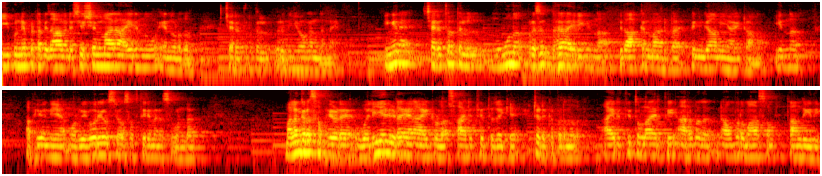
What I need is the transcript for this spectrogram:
ഈ പുണ്യപ്പെട്ട പിതാവിന്റെ ശിഷ്യന്മാരായിരുന്നു എന്നുള്ളതും ചരിത്രത്തിൽ ഒരു നിയോഗം തന്നെ. ഇങ്ങനെ ചരിത്രത്തിൽ മൂന്ന് പ്രസിദ്ധരായിരിക്കുന്ന പിതാക്കന്മാരുടെ പിൻഗാമിയായിട്ടാണ് ഇന്ന് അഭിമന്യ മൊറിഗോറിയോസ് ജോസഫ് തിരുമനസ്സുകൊണ്ട് മലങ്കര സഭയുടെ വലിയ ഇടയനായിട്ടുള്ള സാന്നിധ്യത്തിലേക്ക് ഏറ്റെടുക്കപ്പെടുന്നത്. ആയിരത്തി തൊള്ളായിരത്തി അറുപത് നവംബർ മാസം പത്താം തീയതി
